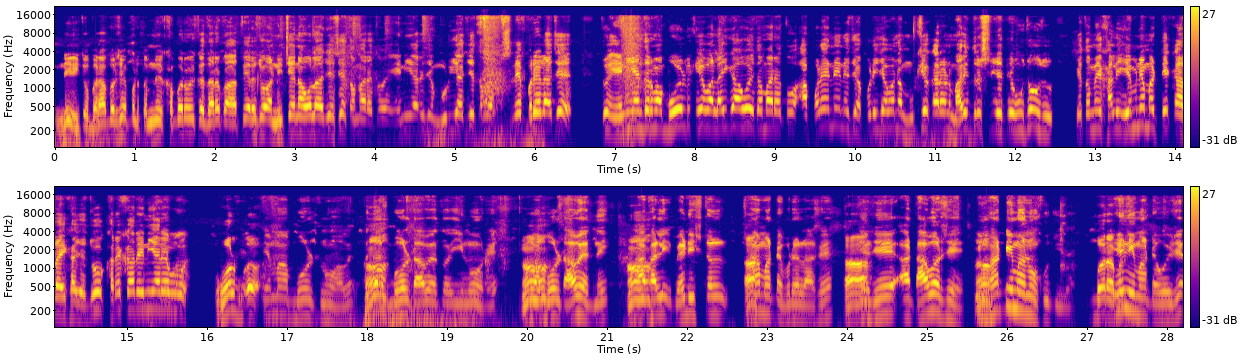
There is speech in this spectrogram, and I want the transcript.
નહીં તો બરાબર છે પણ તમને ખબર હોય કે ધારો કે અત્યારે જો આ નીચેના ઓલા જે છે તમારે તો એની અંદર જે મૂળિયા જે તમે સ્લેબ ભરેલા છે તો એની અંદરમાં બોલ્ટ કેવા લાગ્યા હોય તમારે તો આ પડે નહીં ને જે પડી જવાના મુખ્ય કારણ મારી દ્રષ્ટિએ તે હું જોઉં છું કે તમે ખાલી એમને જ ટેકા રાખ્યા છે. જો ખરેખર એની અરે હોલ એમાં બોલ્ટ નો આવે. બોલ્ટ આવે તો ઈ નો રે બોલ્ટ આવે જ નહીં. આ ખાલી પેડિસ્ટલ શા માટે ભરેલા છે? કે જે આ ટાવર છે એ માટીમાં નો ખૂચી જાય. બરાબર એની માટે હોય છે.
